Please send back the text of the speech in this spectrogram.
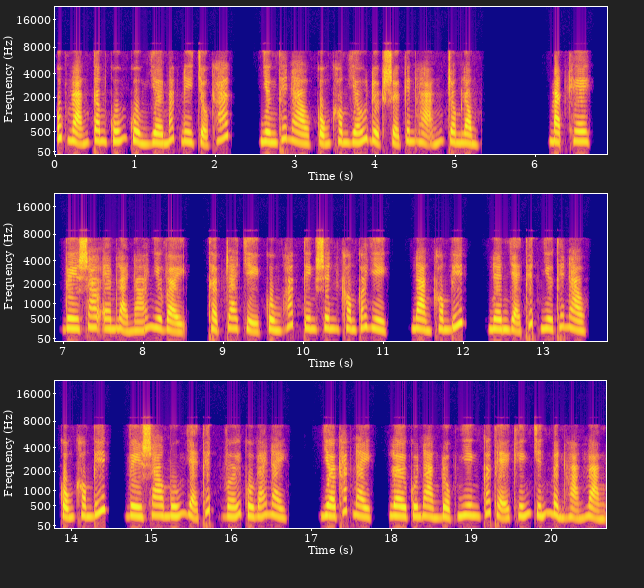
Úc Noãn Tâm cuốn cuồng dời mắt đi chỗ khác, nhưng thế nào cũng không giấu được sự kinh hoảng trong lòng. Mạch Khê, vì sao em lại nói như vậy? Thật ra chị cùng Hoắc tiên sinh không có gì, Nàng không biết nên giải thích như thế nào, cũng không biết vì sao muốn giải thích với cô gái này. Giờ khắc này, lời của nàng đột nhiên có thể khiến chính mình hoảng loạn.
